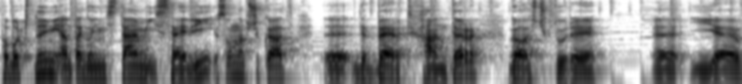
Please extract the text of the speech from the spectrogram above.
pobocznymi antagonistami serii są na przykład e, The Bird Hunter, gość, który e, je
